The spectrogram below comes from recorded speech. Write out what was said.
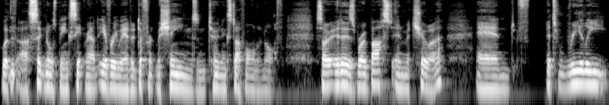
with uh, signals being sent around everywhere to different machines and turning stuff on and off. So it is robust and mature, and f- it's really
